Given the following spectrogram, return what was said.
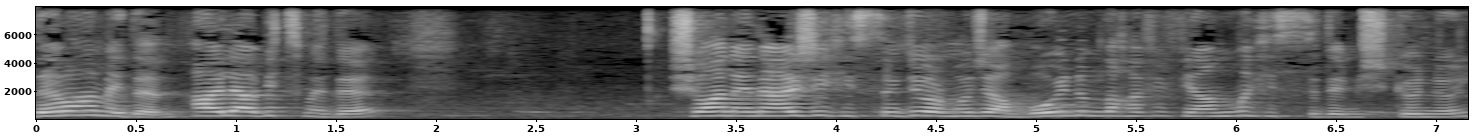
Devam edin. Hala bitmedi. Şu an enerji hissediyorum hocam. Boynumda hafif yanma hissi demiş Gönül.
